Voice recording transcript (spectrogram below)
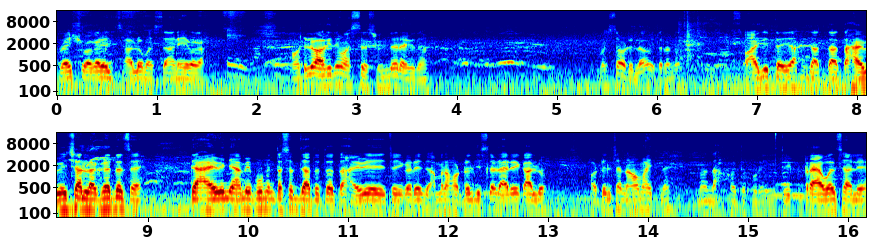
फ्रेश वगैरे झालो मस्त. आणि हे बघा हॉटेल बघा किती मस्त आहे, सुंदर आहे एकदम. मस्त हॉटेल आहे हो मित्रांनो. पाहिजे तर या जाता आता हायवेच्या लगतच आहे. त्या हायवेने आम्ही पुढून तसंच जात होतो. तर हायवेच्या इकडे आम्हाला हॉटेल दिसलं डायरेक्ट आलो. हॉटेलचं नाव माहीत नाही. मग दाखवतो पुढे. इथे ट्रॅव्हल्स आले.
